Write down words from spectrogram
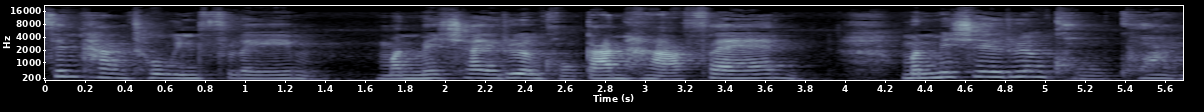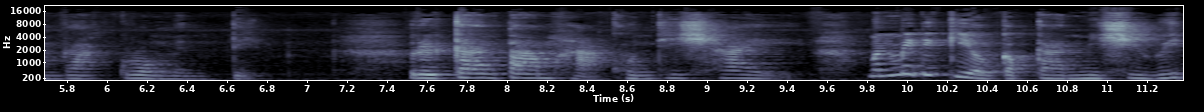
เส้นทางทวินเฟลมมันไม่ใช่เรื่องของการหาแฟน มันไม่ใช่เรื่องของความรักโรแมนติก หรือการตามหาคนที่ใช่ มันไม่ได้เกี่ยวกับการมีชีวิต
